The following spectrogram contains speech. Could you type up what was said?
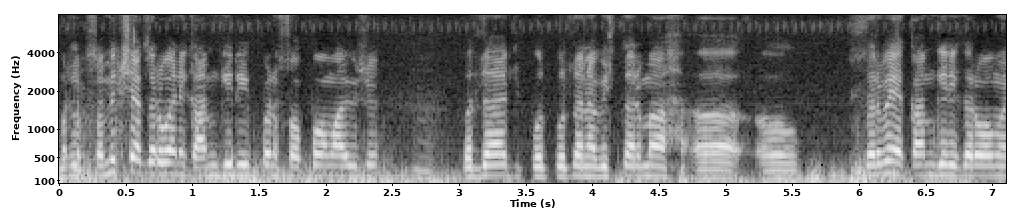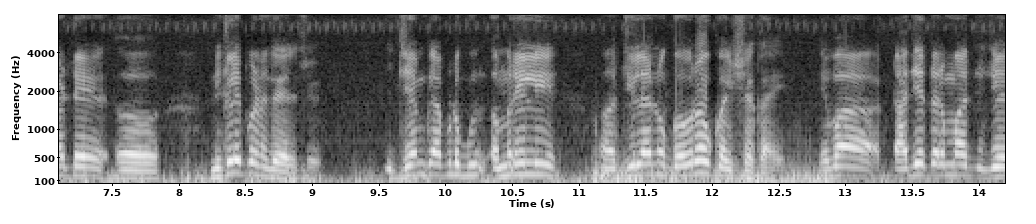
મતલબ સમીક્ષા કરવાની કામગીરી પણ સોંપવામાં આવી છે. બધા જ પોતપોતાના વિસ્તારમાં સર્વે કામગીરી કરવા માટે નીકળી પણ ગયેલ છે. જેમ કે આપણું અમરેલી જિલ્લાનું ગૌરવ કહી શકાય. એવા તાજેતરમાં જ જે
